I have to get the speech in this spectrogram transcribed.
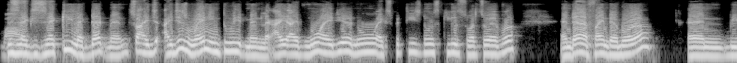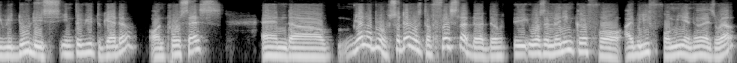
Wow. This is exactly like that, man. So I, I just went into it, man. Like I, I have no idea, no expertise, no skills whatsoever. And then I find Deborah and we, we do this interview together on process. And uh yeah, la, bro. So that was the first la, the, the it was a learning curve for I believe for me and her as well.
